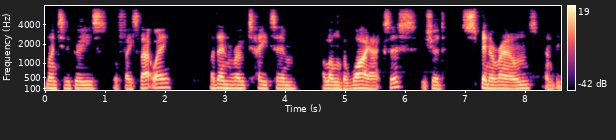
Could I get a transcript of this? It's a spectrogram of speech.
90 degrees, he'll face that way. I then rotate him along the y-axis. He should spin around and be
